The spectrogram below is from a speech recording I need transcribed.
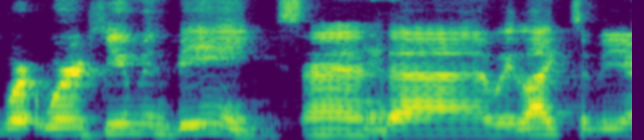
we're we're human beings, and yeah. uh, we like to be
